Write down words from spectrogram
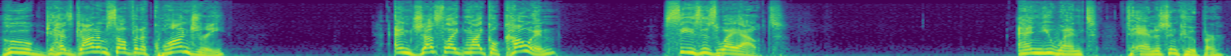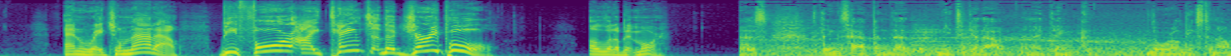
who has got himself in a quandary and just like Michael Cohen sees his way out. And you went to Anderson Cooper and Rachel Maddow before I taint the jury pool a little bit more. Because things happen that need to get out, and I think the world needs to know.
